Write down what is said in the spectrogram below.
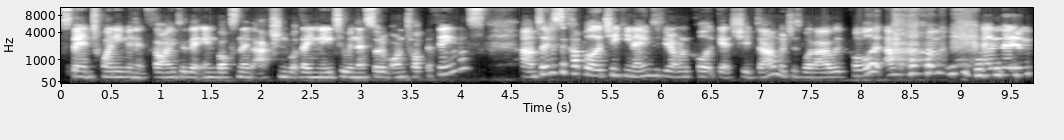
spent 20 minutes going through their inbox and they've actioned what they need to and they're sort of on top of things. Um, so just a couple of cheeky names if you don't want to call it get shit done which is what i would call it. Um, and then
